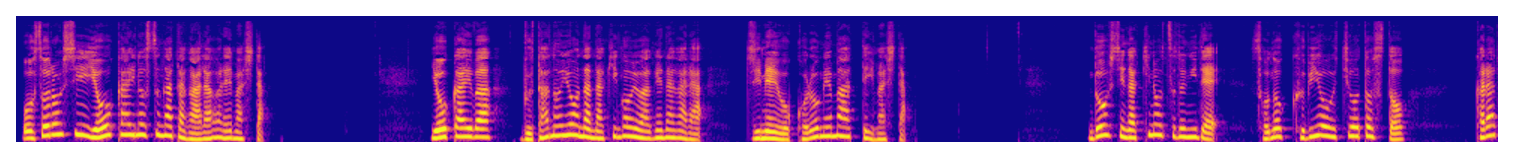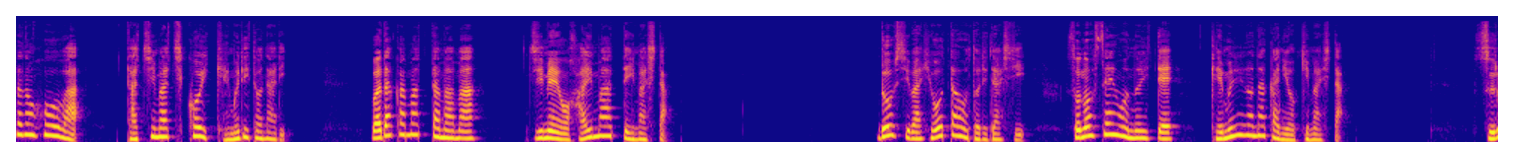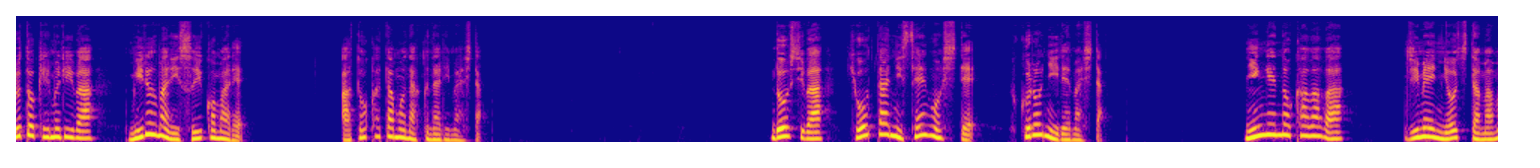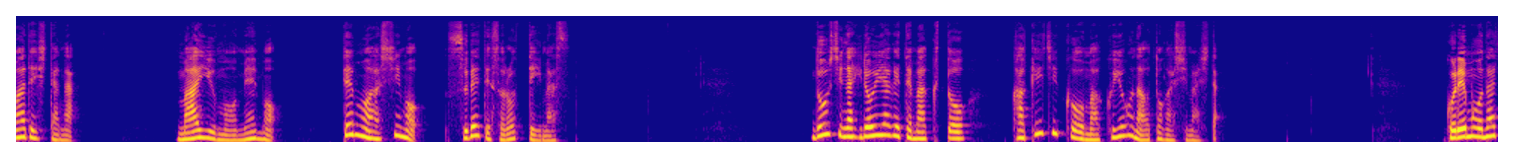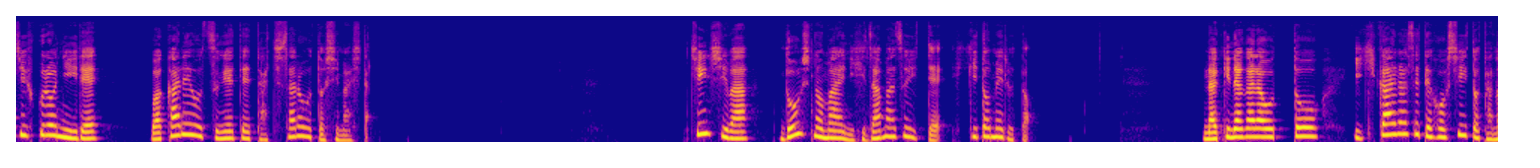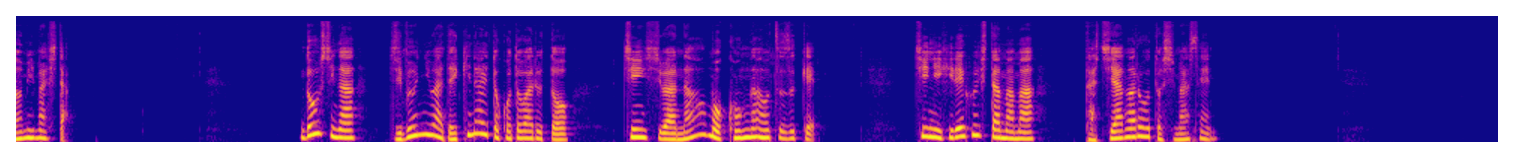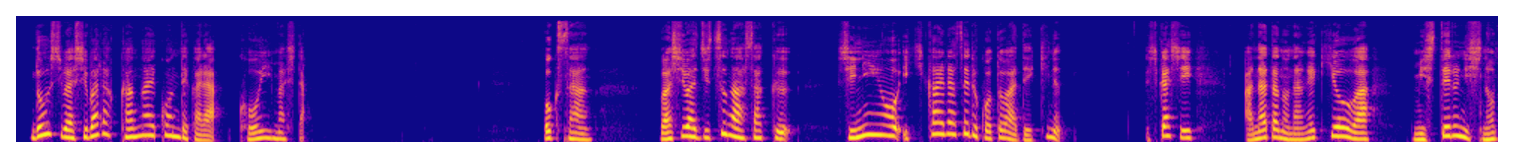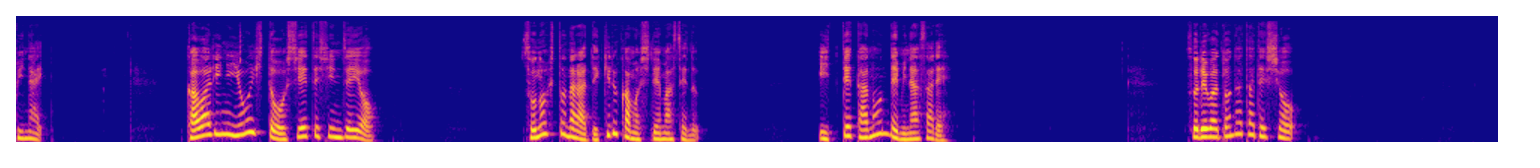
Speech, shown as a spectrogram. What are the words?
恐ろしい妖怪の姿が現れました。妖怪は豚のような鳴き声を上げながら地面を転げ回っていました。同志が木の剣でその首を打ち落とすと、体の方はたちまち濃い煙となり、わだかまったまま地面を這い回っていました。同志はひょうたんを取り出し、その線を抜いて煙の中に置きました。すると煙は見る間に吸い込まれ、跡形もなくなりました。同志はひょうたんに線をして袋に入れました。人間の皮は地面に落ちたままでしたが、眉も目も手も足もすべて揃っています。同志が拾い上げて巻くと掛け軸を巻くような音がしました。これも同じ袋に入れ、別れを告げて立ち去ろうとしました。陳氏は同志の前にひざまずいて引き止めると、泣きながら夫を生き返らせてほしいと頼みました。同志が自分にはできないと断ると、陳氏はなおも懇願を続け、地にひれ伏したまま立ち上がろうとしません。同志はしばらく考え込んでからこう言いました。奥さん、わしは実が浅く、死人を生き返らせることはできぬ。しかし、あなたの嘆きようは見捨てるに忍びない。代わりに良い人を教えて信ぜよう。その人ならできるかもしれませぬ。行って頼んでみなされ。それはどなたでしょ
